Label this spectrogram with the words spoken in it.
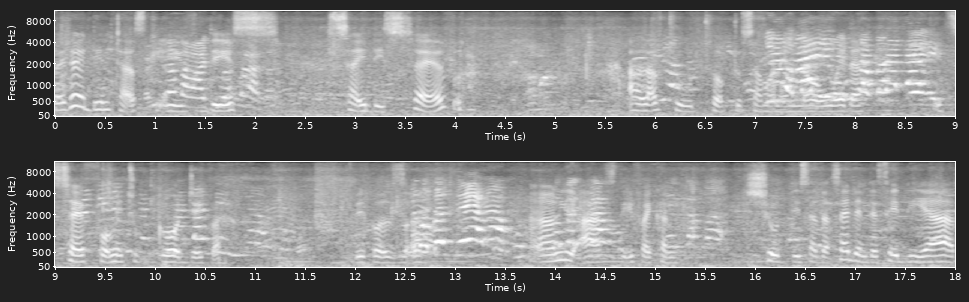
By the way, I didn't ask if this side is safe. I love to talk to someone and know whether it's safe for me to go deeper because uh, I only asked if I can shoot this other side and they said yeah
